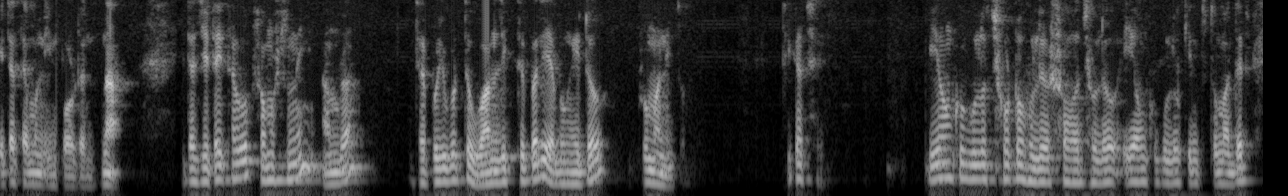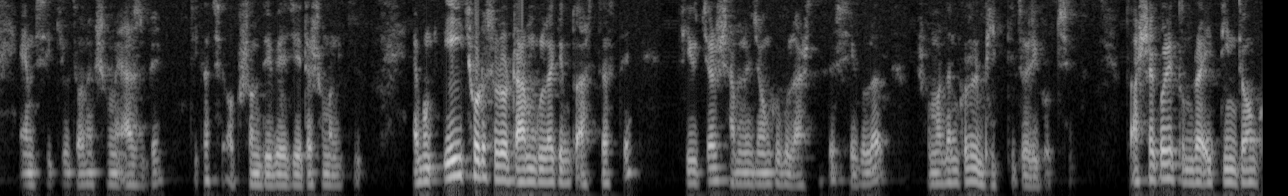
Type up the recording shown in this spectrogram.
এটা তেমন ইম্পর্টেন্ট না। এটা যেটাই থাকুক, সমস্যা নেই। আমরা এটার পরিবর্তে ওয়ান লিখতে পারি এবং এটাও প্রমাণিত। ঠিক আছে? এই অঙ্কগুলো ছোট হলেও সহজ হলেও এই অঙ্কগুলো কিন্তু তোমাদের এমসিকিউতে অনেক সময় আসবে। ঠিক আছে? অপশন দিবে যে এটা সমান কি। এবং এই ছোট ছোট টার্মগুলো কিন্তু আস্তে আস্তে ফিউচার সামনে যে অঙ্কগুলো আসতেছে, সেগুলোর সমাধান করার ভিত্তি তৈরি করছে। তো আশা করি তোমরা এই তিনটে অঙ্ক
